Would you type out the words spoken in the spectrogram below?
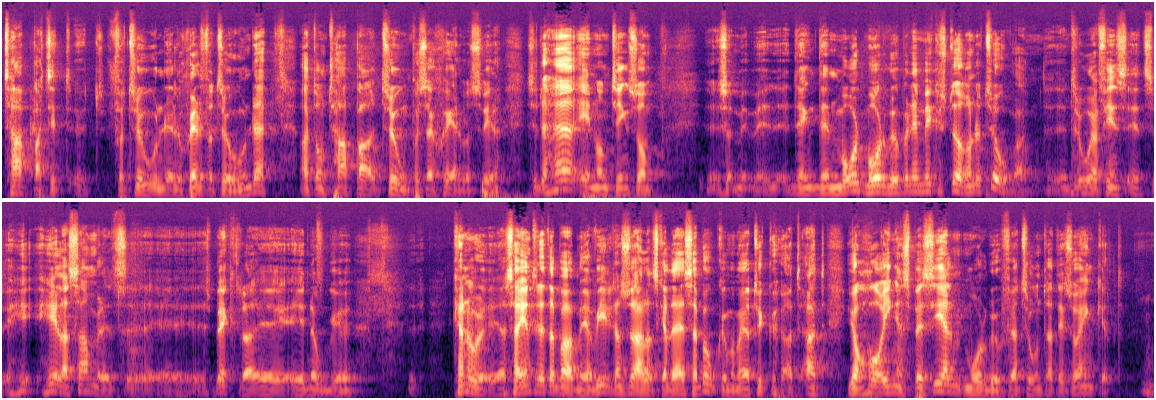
tappat sitt förtroende eller självförtroende, att de tappar tron på sig själv och så vidare. Så det här är någonting som den, den mål, målgruppen är mycket större än du tror. Va? Jag tror att finns ett, hela samhällets eh, spektra är, är nog eh, kan nog, jag säger inte detta bara, men jag vill att alla ska läsa boken. Men jag tycker att, att jag har ingen speciell målgrupp, för jag tror inte att det är så enkelt. Mm.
